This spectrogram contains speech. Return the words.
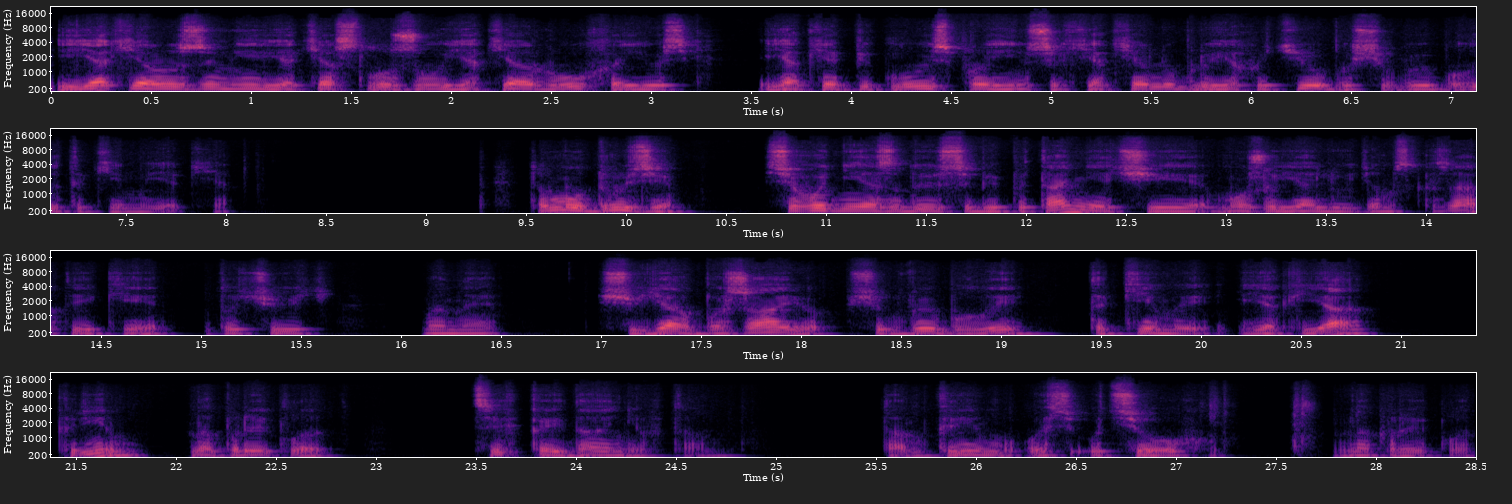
і як я розумію, як я служу, як я рухаюсь, як я піклуюсь про інших, як я люблю, я хотів би, щоб ви були такими, як я. Тому, друзі, сьогодні я задаю собі питання, чи можу я людям сказати, які оточують мене що я бажаю, щоб ви були такими, як я, крім, наприклад, цих кайданів, там, там, крім ось оцього, наприклад,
